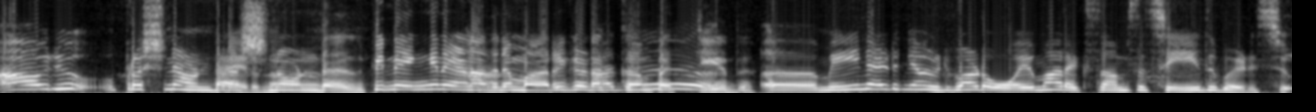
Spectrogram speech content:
ആ, ഒരു പ്രശ്നം ഉണ്ടായിരുന്നു. പ്രശ്നം ഉണ്ടായത് പിന്നെ എങ്ങനെയാണ് അതിനെ മറികടക്കാൻ പറ്റിയത്? മെയിൻ ആയിട്ട് ഞാൻ ഒരുപാട് ഒ എം ആർ എക്സാംസ് ചെയ്ത് പഠിച്ചു.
